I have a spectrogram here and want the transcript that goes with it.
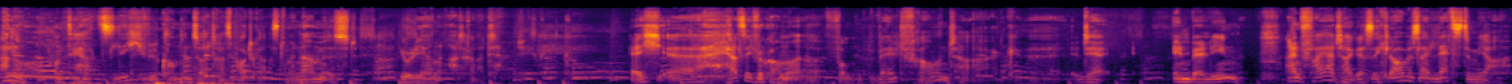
Hallo und herzlich willkommen zu Adrats Podcast. Mein Name ist Julian Adrat. Ich, äh, herzlich willkommen äh, vom Weltfrauentag, äh, der in Berlin ein Feiertag ist. Ich glaube seit letztem Jahr.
